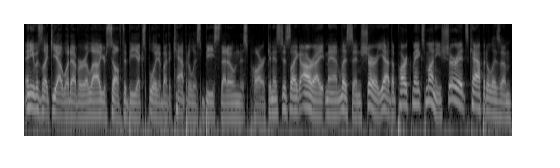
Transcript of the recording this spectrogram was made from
and he was like, Yeah, whatever, allow yourself to be exploited by the capitalist beasts that own this park. And it's just like, All right, man, listen, sure, yeah, the park makes money. Sure, it's capitalism.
